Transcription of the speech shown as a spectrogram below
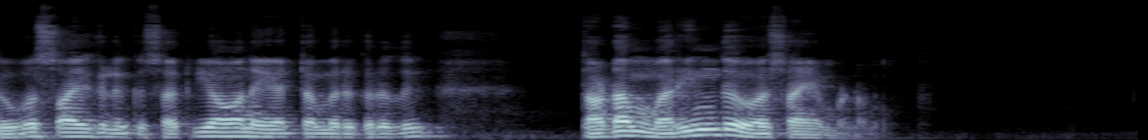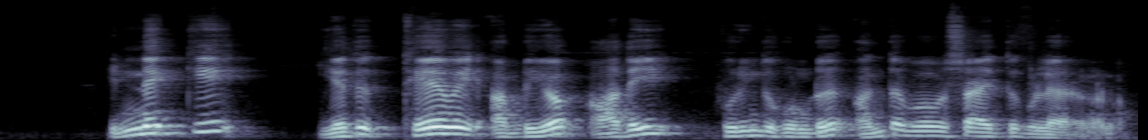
விவசாயிகளுக்கு சரியான ஏற்றம் இருக்கிறது. தடம் அறிந்து விவசாயம் பண்ணணும். இன்னைக்கு எது தேவை அப்படியோ அதை புரிந்து கொண்டு அந்த விவசாயத்துக்குள்ளே இறங்கணும்.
